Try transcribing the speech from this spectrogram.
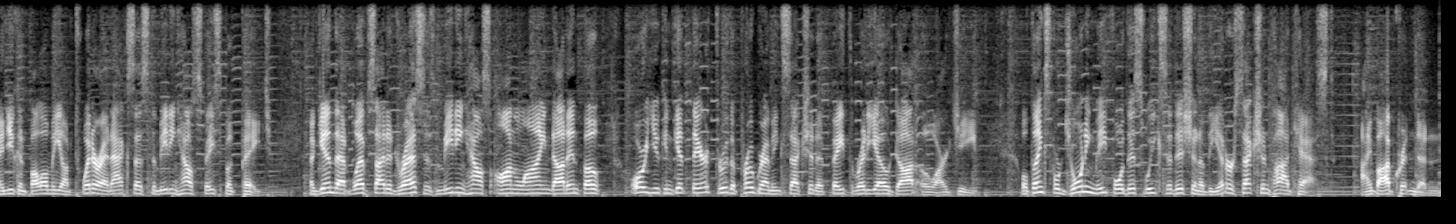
and you can follow me on Twitter at Access the Meeting House Facebook page. Again, that website address is meetinghouseonline.info, or you can get there through the programming section at faithradio.org. Well, thanks for joining me for this week's edition of the Intersection Podcast. I'm Bob Crittenden.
